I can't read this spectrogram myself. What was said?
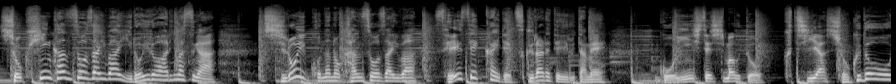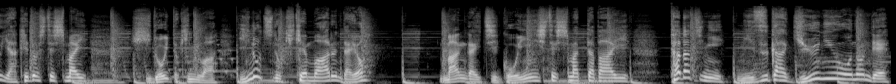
食品乾燥剤はいろいろありますが白い粉の乾燥剤は生石灰で作られているため誤飲してしまうと口や食道をやけどしてしまいひどい時には命の危険もあるんだよ。万が一誤飲してしまった場合直ちに水か牛乳を飲んで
